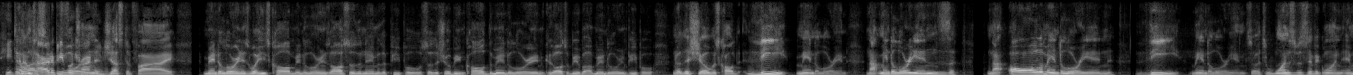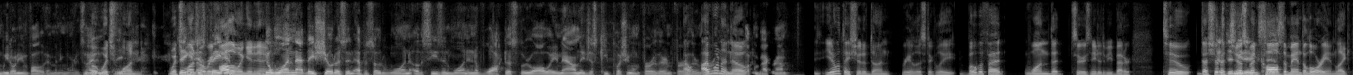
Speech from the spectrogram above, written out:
he did. and I'm tired of people trying to justify Mandalorian is what he's called. Mandalorian is also the name of the people. So the show being called The Mandalorian could also be about Mandalorian people. No, this show was called The Mandalorian, not Mandalorians, not all a Mandalorian. The Mandalorian. So it's one specific one, and we don't even follow him anymore. It's not. But even- which they- one? Which one are we in following in? the one that they showed us in episode one of season one and have walked us through all the way now, and they just keep pushing them further and further. and I wanna know- background. You know what they should have done realistically? Boba fett one that series needed to be better. Two that should Just have just been called the mandalorian. Like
